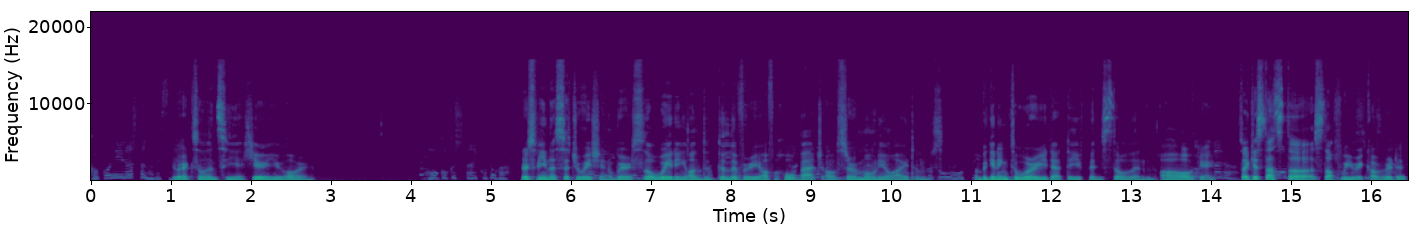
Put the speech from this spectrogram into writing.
ここにいらしたのですね Your Excellency, here you are. 報告したいことが There's been a situation where we're still waiting on the delivery of a whole batch of ceremonial items. I'm beginning to worry that they've been stolen. Oh, okay. So I guess that's the stuff we recovered it?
